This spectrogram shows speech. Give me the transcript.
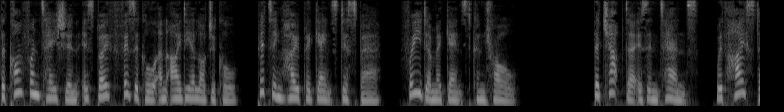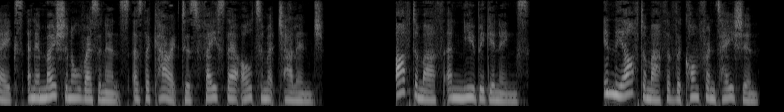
The confrontation is both physical and ideological, pitting hope against despair, freedom against control. The chapter is intense, with high stakes and emotional resonance as the characters face their ultimate challenge. Aftermath and New Beginnings In the aftermath of the confrontation,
